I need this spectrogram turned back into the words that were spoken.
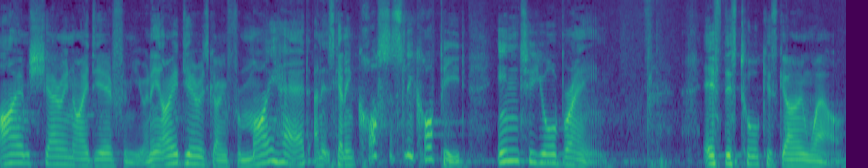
I am sharing an idea from you, and the idea is going from my head and it's getting costlessly copied into your brain if this talk is going well.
